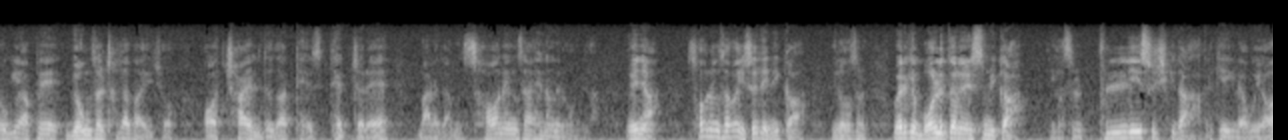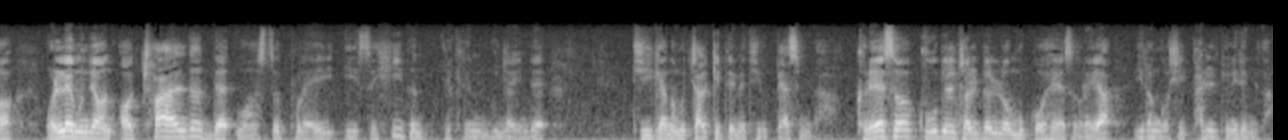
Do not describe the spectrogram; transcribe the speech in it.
여기 앞에 명사를 찾아가야죠. 어 대, 대절에 말하자면 선행사에 해당되는 겁니다. 왜냐? 선행사가 있어야 되니까 이런 것을 왜 이렇게 멀리 떨어져 있습니까? 이것을 분리수식이다 이렇게 얘기를 하고요. 원래 문장은 a child that wants to play is hidden 이렇게 된 문장인데 D가 너무 짧기 때문에 D로 뺐습니다. 그래서 구별 절별로 묶고 해석을 해야 이런 것이 발견이 됩니다.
